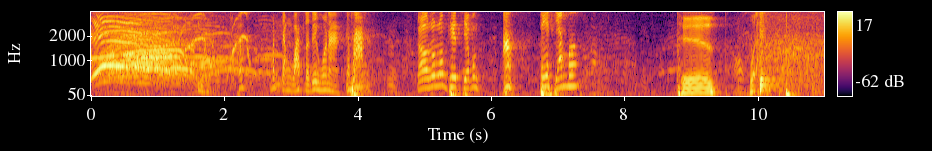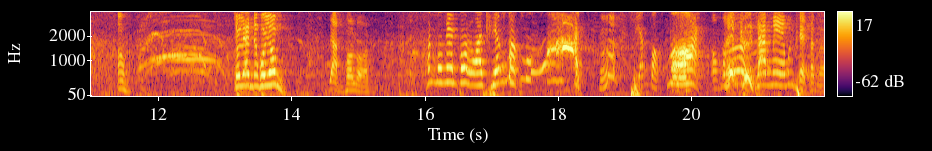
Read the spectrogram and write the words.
เอ๊ะมันจังหวัดเหรอเด้หัวหน้ากระซังเอาลองลองเทสเสียงมึงอะเทเสียงมึงเทสพูดอะเอ้าเจ้าแลนจังพอยงย่านพ่อหลอด มันโมเมนต์พอหลอดเสียงบักมอดฮะเสียงบอกหมดเอามาให้คือทางแม่มึงแทกกันนะ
